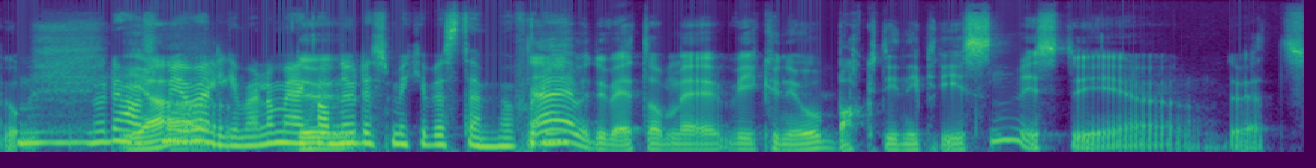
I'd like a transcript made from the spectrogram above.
når de har så mye å velge mellom. Jeg du- kan jo liksom ikke bestemme for Nei, men du vet om eh, Vi kunne jo bakt inn i prisen hvis de eh, Du vet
